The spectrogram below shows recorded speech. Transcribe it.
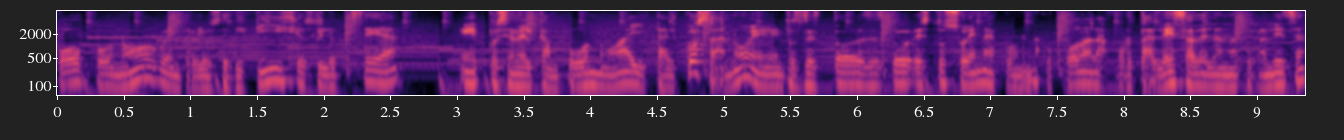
poco no entre los edificios y lo que sea eh, pues en el campo no hay tal cosa no entonces todo esto esto suena con, toda la fortaleza de la naturaleza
